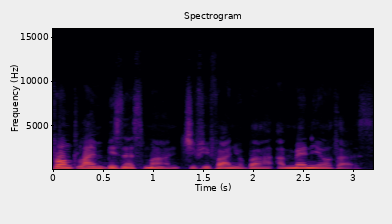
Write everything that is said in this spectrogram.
frontline businessman Chief Ifeanyi and many others.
